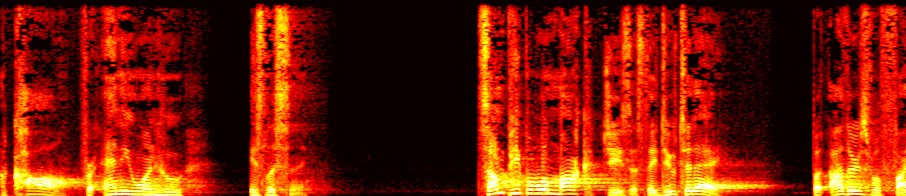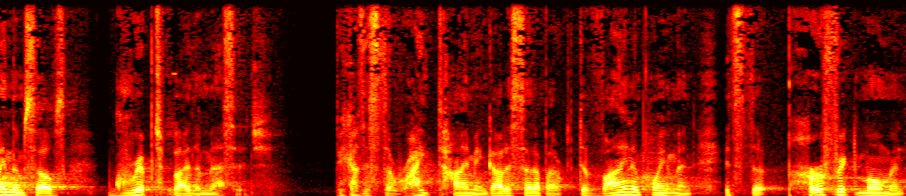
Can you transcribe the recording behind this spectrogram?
a call for anyone who is listening. Some people will mock Jesus, they do today, but others will find themselves gripped by the message because it's the right timing. God has set up a divine appointment. It's the perfect moment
